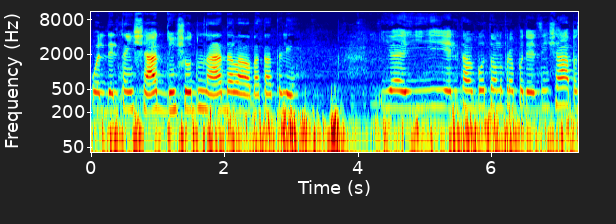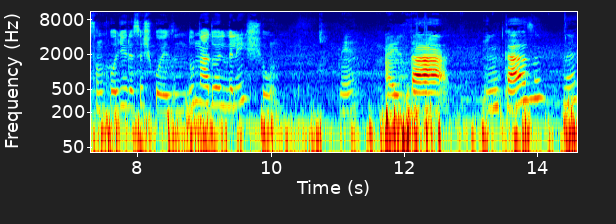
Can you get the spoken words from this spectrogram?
O olho dele tá inchado, inchou do nada, lá, ó, a batata ali. E aí ele tava botando pra poder desinchar, passando colírio, essas coisas. Do nada o olho dele inchou, né? Aí ele tá em casa, né?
